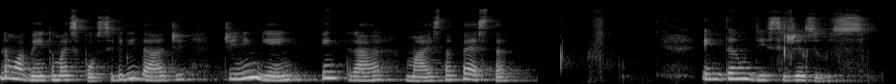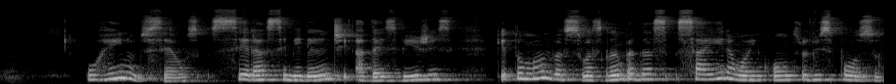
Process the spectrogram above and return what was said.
não havendo mais possibilidade de ninguém entrar mais na festa. Então disse Jesus: O reino dos céus será semelhante a dez virgens que, tomando as suas lâmpadas, saíram ao encontro do esposo.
